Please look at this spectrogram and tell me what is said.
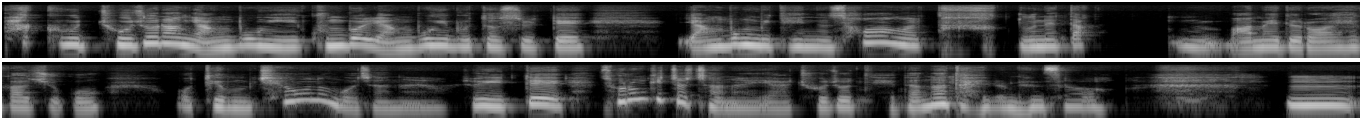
딱 그 조조랑 양봉이 군벌 양봉이 붙었을 때 양봉 밑에 있는 서왕을 딱 눈에 딱 음 마음에 들어 해 가지고 어떻게 보면 채우는 거잖아요. 저 이때 소름 끼쳤잖아요. '야 조조 대단하다.' 이러면서. 음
